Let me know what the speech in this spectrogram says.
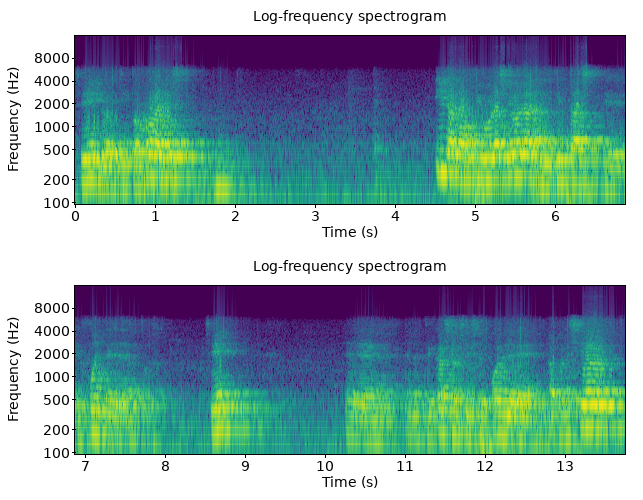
¿sí? los distintos roles y la configuración a las distintas eh, fuentes de datos. ¿sí? Eh, en este caso, si se puede apreciar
